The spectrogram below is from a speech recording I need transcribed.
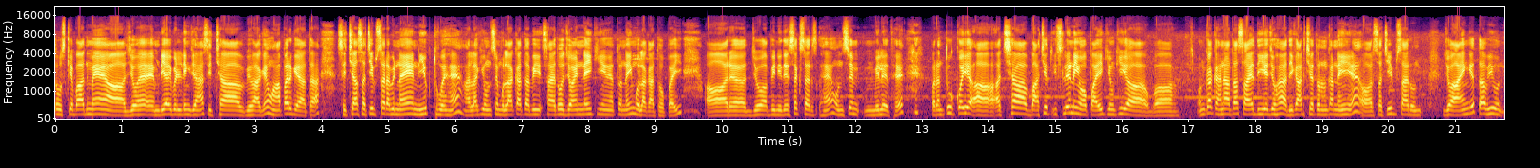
तो उसके बाद मैं जो है एमडीआई बिल्डिंग जहाँ शिक्षा विभाग है वहाँ पर गया था। शिक्षा सचिव सर अभी नए नियुक्त हुए हैं। हालाँकि उनसे मुलाकात अभी शायद वो ज्वाइन नहीं किए हैं तो नहीं मुलाकात हो पाई। और जो अभी निदेशक सर हैं उनसे मिले थे। परंतु कोई अच्छा बातचीत इसलिए नहीं हो पाई क्योंकि उनका कहना था शायद ये जो है अधिकार क्षेत्र उनका नहीं है और सचिव सर उन जो आएँगे तभी उन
